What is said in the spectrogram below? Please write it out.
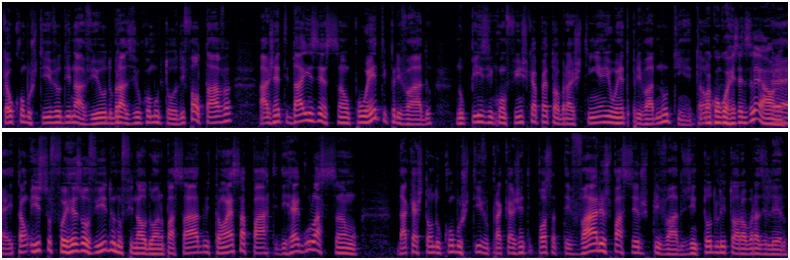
que é o combustível de navio do Brasil como um todo. E faltava a gente dar isenção para o ente privado no PIS e CONFINS que a Petrobras tinha e o ente privado não tinha. Então, uma concorrência desleal, é, né? Então, isso foi resolvido no final do ano passado. Então, essa parte de regulação da questão do combustível para que a gente possa ter vários parceiros privados em todo o litoral brasileiro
